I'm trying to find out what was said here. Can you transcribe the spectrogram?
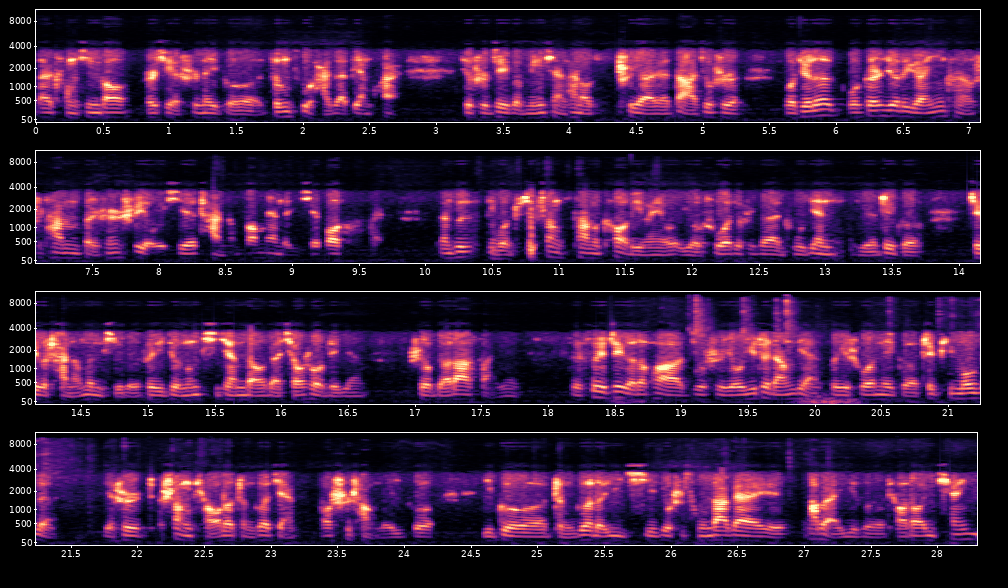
在创新高，而且是那个增速还在变快。就是这个明显看到是越来越大，就是我觉得我个人觉得原因可能是他们本身是有一些产能方面的一些爆发，但最我上次他们靠里面有有说就是在逐渐解决这个这个产能问题的，所以就能体现到在销售这边是有比较大的反应。对，所以这个的话就是由于这两点，所以说那个 J.P. Morgan 也是上调了整个减到市场的一个一个整个的预期，就是从大概八百亿左右调到一千亿，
